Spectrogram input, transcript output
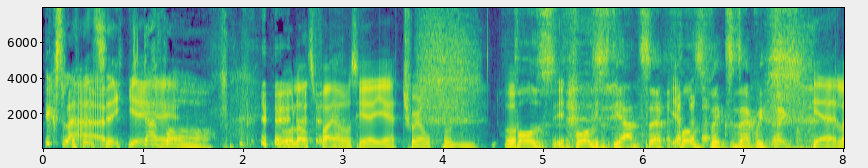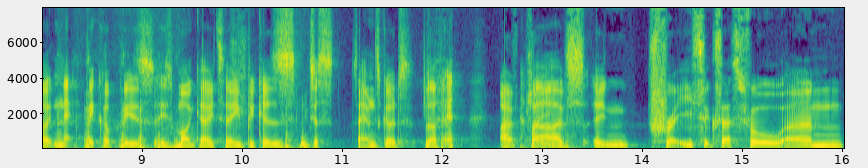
Big. Yeah, yeah, yeah. all else fails. Yeah, yeah, trill. Or- Fuzz, fuzz is the answer. Fuzz fixes everything. yeah, like neck pickup is is my go-to because it just sounds good. Like, I've played in pretty successful um,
